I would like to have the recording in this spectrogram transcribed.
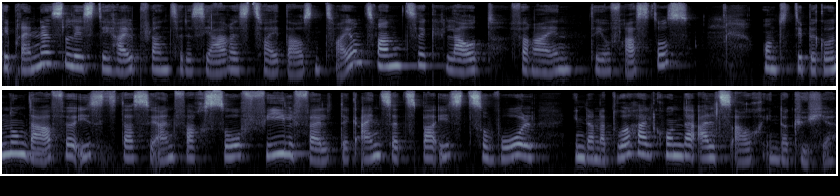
Die Brennnessel ist die Heilpflanze des Jahres 2022 laut Verein Theophrastus. Und die Begründung dafür ist, dass sie einfach so vielfältig einsetzbar ist, sowohl in der Naturheilkunde als auch in der Küche.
